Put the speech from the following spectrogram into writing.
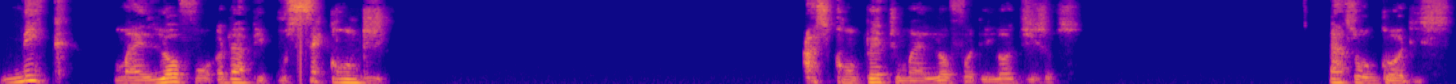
make my love for other people secondary as compared to my love for the Lord Jesus. That's what God is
